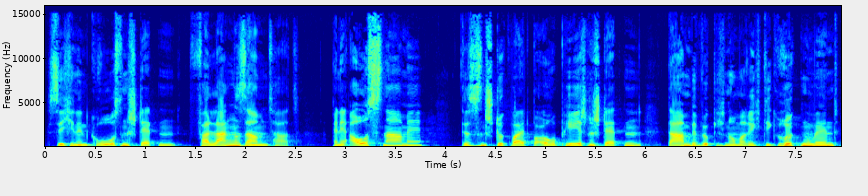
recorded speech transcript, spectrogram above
sich in den großen Städten verlangsamt hat. Eine Ausnahme, das ist ein Stück weit bei europäischen Städten. Da haben wir wirklich nochmal richtig Rückenwind,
